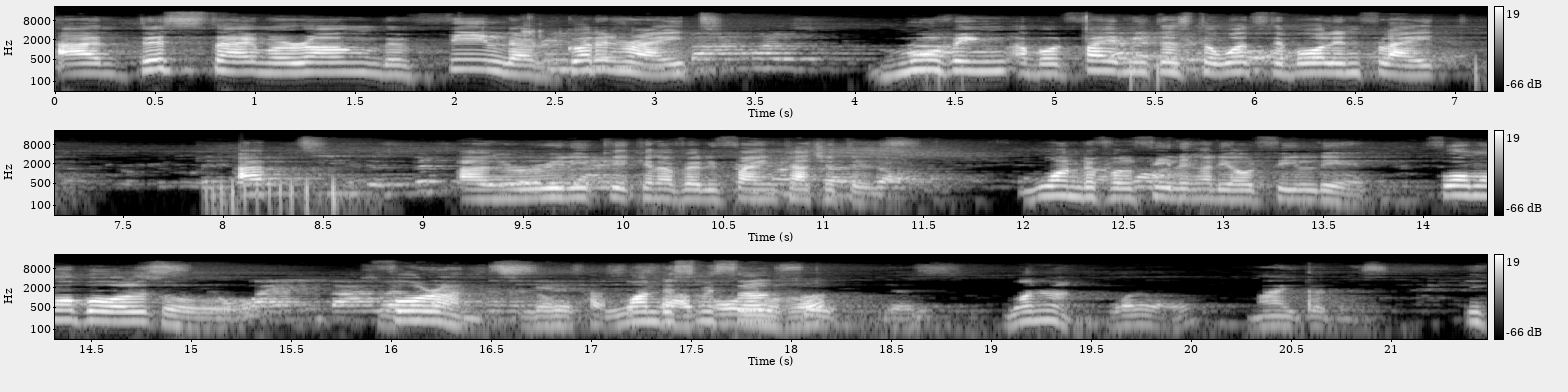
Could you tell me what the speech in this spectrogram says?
And this time around, the fielder got it right, moving about five meters towards the ball in flight, at and really kicking a very fine catch it is. Wonderful feeling at the outfield there. Four more balls, four runs, one dismissal, so Yes. one run. One run. My goodness. He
